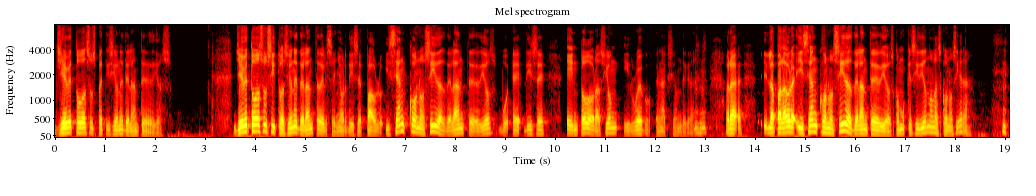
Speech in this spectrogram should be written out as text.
lleve todas sus peticiones delante de Dios. Lleve todas sus situaciones delante del Señor, dice Pablo, y sean conocidas delante de Dios, eh, dice, en toda oración y ruego en acción de gracias. Ahora, la palabra, y sean conocidas delante de Dios, como que si Dios no las conociera,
